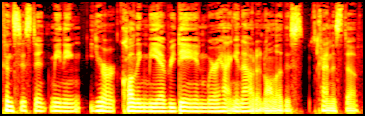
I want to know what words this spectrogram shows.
consistent, meaning you're calling me every day and we're hanging out and all of this kind of stuff,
